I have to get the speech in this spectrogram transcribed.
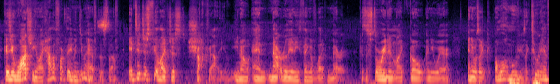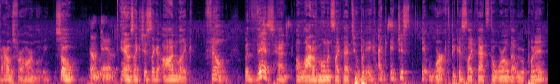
Because you're watching, you're like, how the fuck do they even do half this stuff? It did just feel like just shock value, you know, and not really anything of like merit. Because the story didn't like go anywhere, and it was like a long movie. It was like two and a half hours for a horror movie. So Oh, damn. yeah, it was like just like an odd like film. But this had a lot of moments like that too. But it, I, it just it worked because like that's the world that we were put in.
